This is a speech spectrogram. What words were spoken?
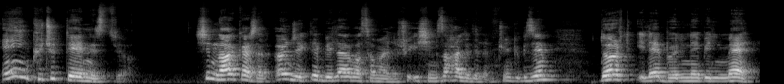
en küçük değerini istiyor. Şimdi arkadaşlar öncelikle birler basamağıyla şu işimizi halledelim. Çünkü bizim 4 ile bölünebilme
